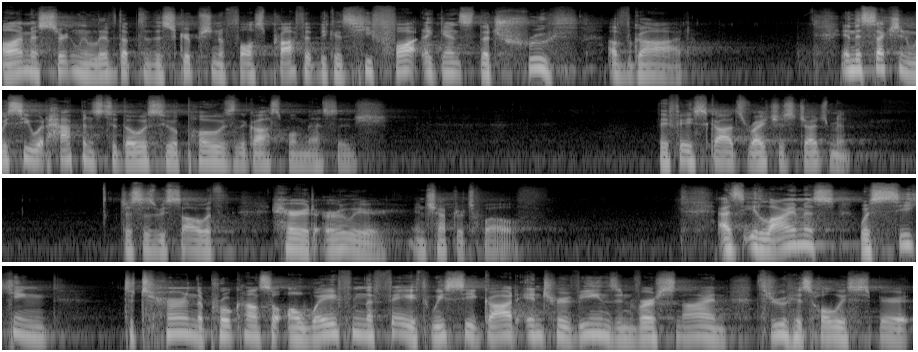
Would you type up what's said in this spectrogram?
Elymas certainly lived up to the description of false prophet because he fought against the truth of God. In this section, we see what happens to those who oppose the gospel message. They face God's righteous judgment, just as we saw with Herod earlier in chapter 12. As Elymas was seeking to turn the proconsul away from the faith, we see God intervenes in verse 9 through his Holy Spirit.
